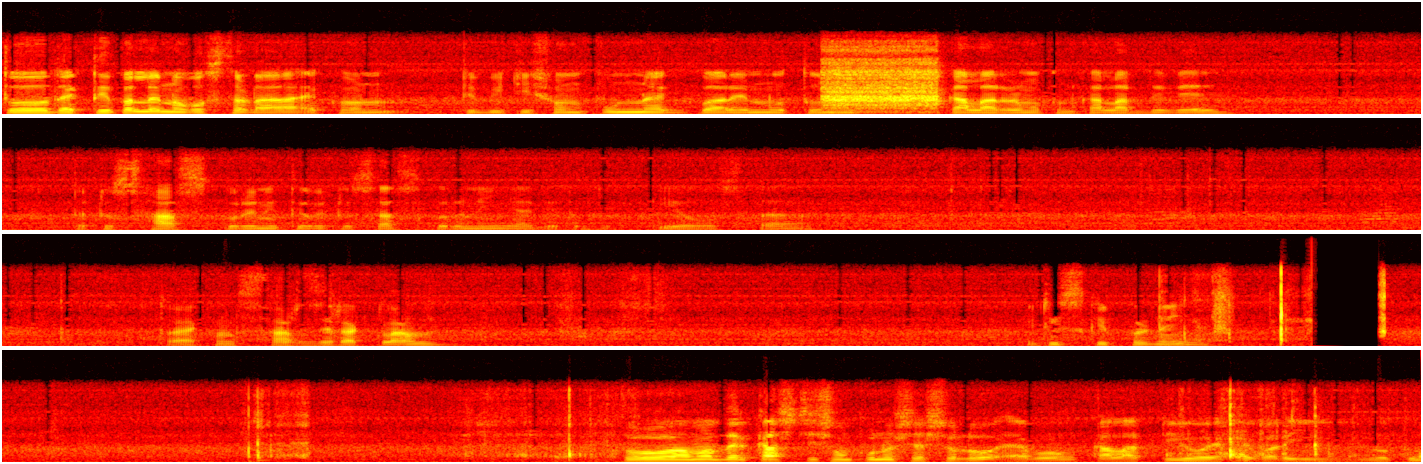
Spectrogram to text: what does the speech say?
তো দেখতে পারলেন অবস্থাটা, এখন টিভিটি সম্পূর্ণ একবারে নতুন কালারের মতন কালার দিবে। তো একটু সার্চ করে নিতে হবে, একটু সার্চ করে নিই আগে দেখি কি অবস্থা। তো এখন সার্চে রাখলাম। এটি স্কিপ করে নেই। তো আমাদের কাজটি সম্পূর্ণ শেষ হলো এবং কালারটিও একেবারেই নতুন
